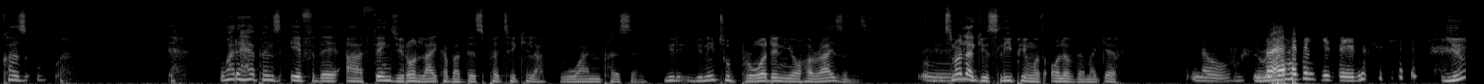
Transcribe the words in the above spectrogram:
because what happens if there are things you don't like about this particular one person? You you need to broaden your horizons. It's not like you're sleeping with all of them. I get No, no, I haven't even. you.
